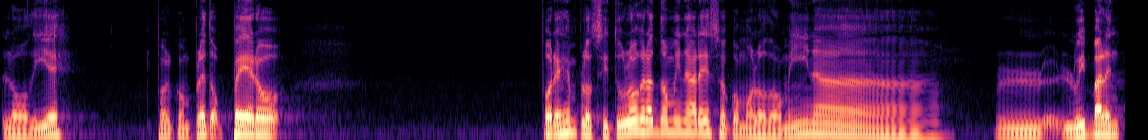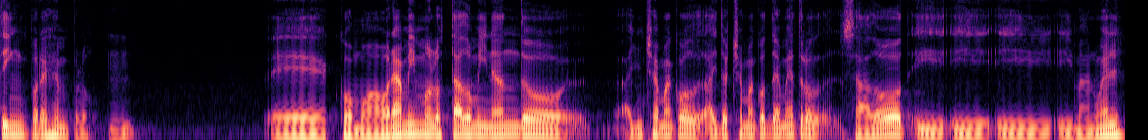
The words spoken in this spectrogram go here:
lo odié por completo, pero por ejemplo, si tú logras dominar eso como lo domina Lu- Luis Valentín, por ejemplo, eh, como ahora mismo lo está dominando, hay un chamaco, hay dos chamacos de metro, Sadot y, y, y- y Manuel,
